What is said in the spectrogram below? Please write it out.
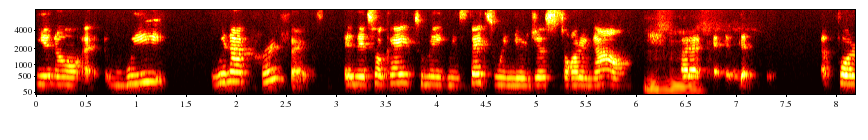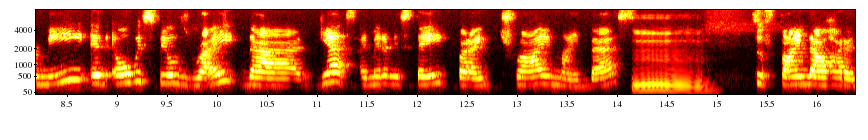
you know we we're not perfect and it's okay to make mistakes when you're just starting out mm-hmm. but uh, for me it always feels right that yes i made a mistake but i try my best mm. to find out how to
